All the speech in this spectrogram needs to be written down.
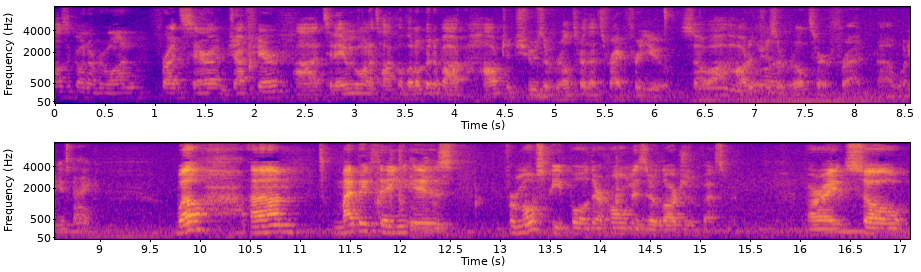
How's it going, everyone? Fred, Sarah, and Jeff here. Uh, today we want to talk a little bit about how to choose a realtor that's right for you. So, uh, how to choose a realtor, Fred? Uh, what do you think? Well, um, my big thing is for most people, their home is their largest investment. All right, so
